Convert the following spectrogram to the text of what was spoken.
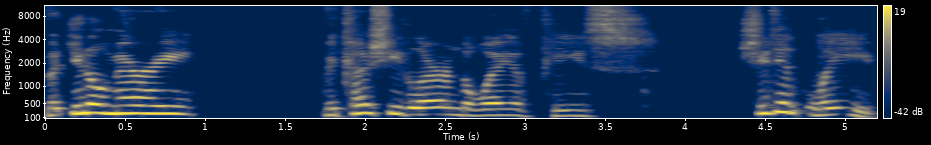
But you know, Mary, because she learned the way of peace, she didn't leave.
